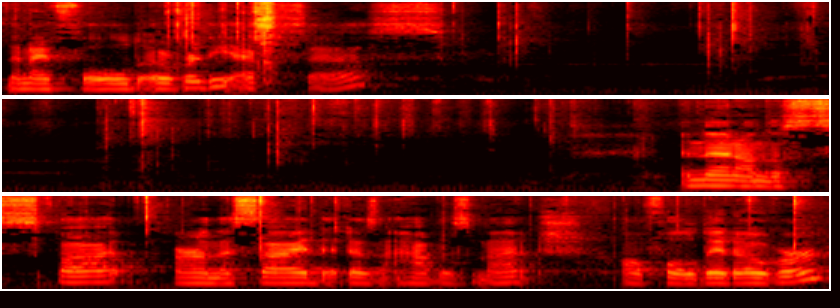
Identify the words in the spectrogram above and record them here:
Then I fold over the excess. And then on the spot or on the side that doesn't have as much, I'll fold it over. And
